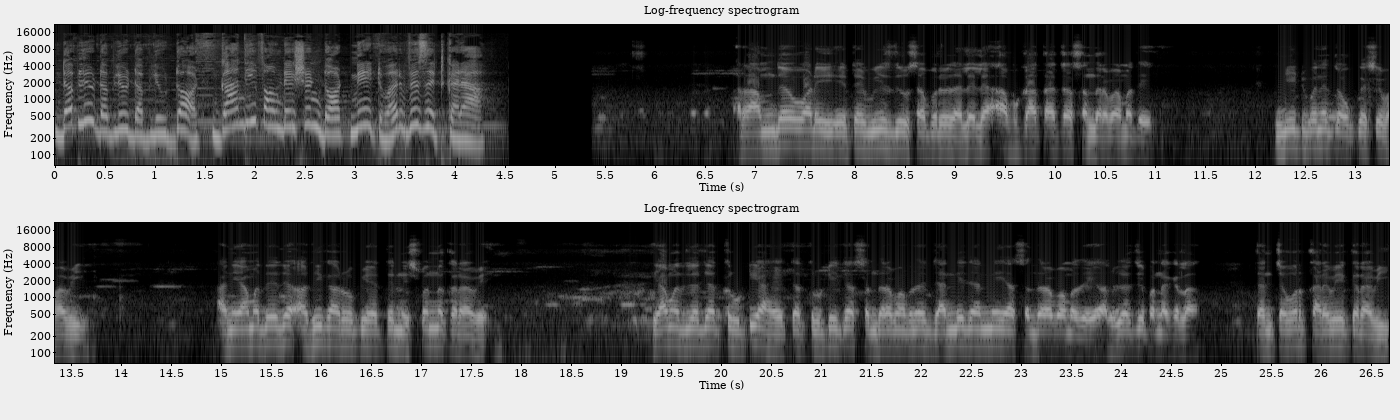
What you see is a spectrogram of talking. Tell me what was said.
W W W dot Gandhi foundation dot net वर विजिट करा. रामदेववाडी येथे वीस दिवसापूर्वी झालेल्या अपघाताच्या संदर्भामध्ये नीटपणे चौकशी व्हावी. आणि यामध्ये जे अधिक आरोपी आहेत ते निष्पन्न करावे. यामधल्या ज्या त्रुटी आहेत त्या त्रुटीच्या संदर्भामध्ये ज्यांनी ज्यांनी या संदर्भामध्ये हलगर्जीपणा केला त्यांच्यावर कारवाई करावी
